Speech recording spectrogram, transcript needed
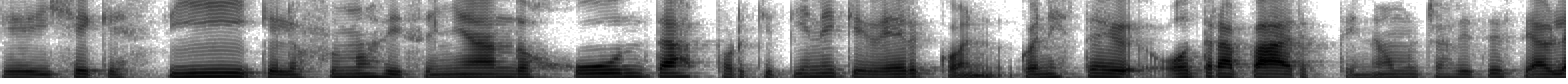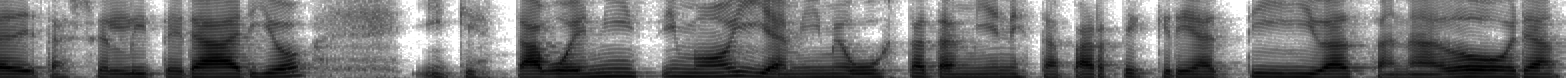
dije que sí, que lo fuimos diseñando juntas porque tiene que ver con, con esta otra parte, ¿no? Muchas veces se habla de taller literario y que está buenísimo y a mí me gusta también esta parte creativa, sanadora.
